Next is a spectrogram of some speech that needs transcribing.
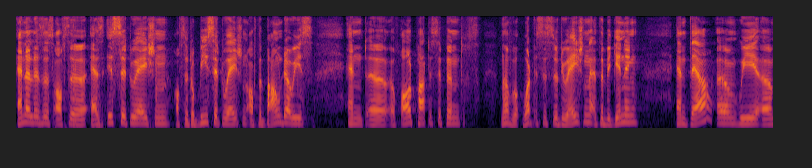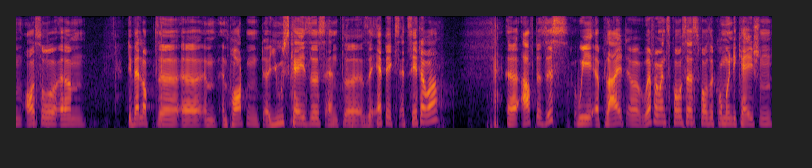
analysis of the as-is situation, of the to-be situation, of the boundaries, and uh, of all participants. No, what is the situation at the beginning? And there um, we um, also um, developed uh, uh, important uh, use cases and the epics, etc. after this, we applied a reference process for the communication.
